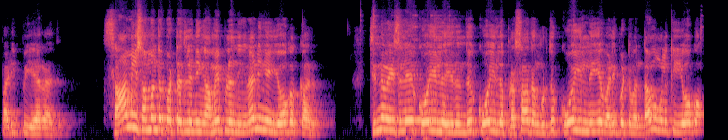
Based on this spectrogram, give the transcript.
படிப்பு ஏறாது. சாமி சம்மந்தப்பட்டதில் நீங்கள் அமைப்பில் இருந்தீங்கன்னா நீங்கள் யோகக்காரு. சின்ன வயசுலேயே கோயிலில் இருந்து கோயிலில் பிரசாதம் கொடுத்து கோயில்லையே வழிபட்டு வந்தால் உங்களுக்கு யோகம்.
